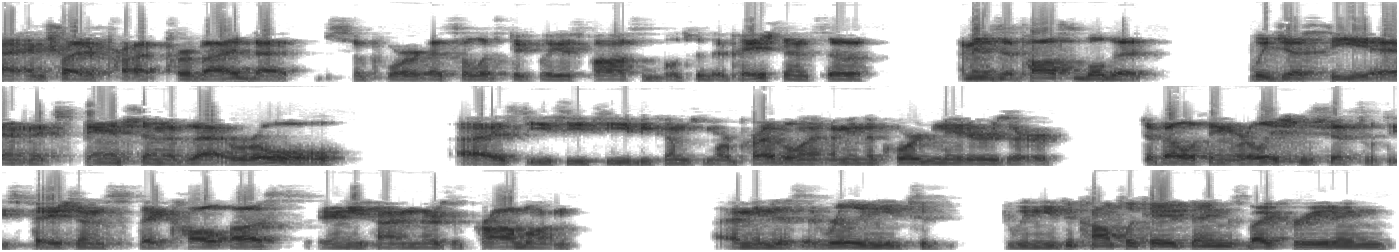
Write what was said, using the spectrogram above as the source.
uh, and try to pro- provide that support as holistically as possible to the patient. So, I mean, is it possible that we just see an expansion of that role uh, as DCT becomes more prevalent? I mean, the coordinators are developing relationships with these patients. They call us anytime there's a problem. I mean, does it really need to, do we need to complicate things by creating,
